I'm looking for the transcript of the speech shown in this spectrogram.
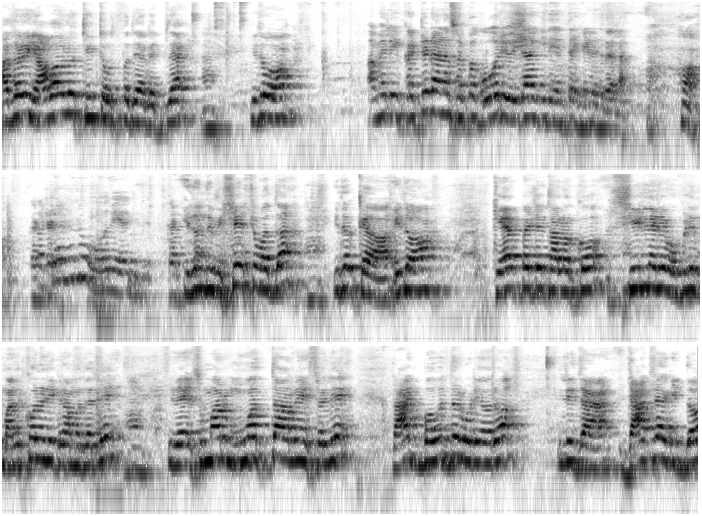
ಅದರಲ್ಲಿ ಯಾವಾಗಲೂ ತೀರ್ಥ ಉತ್ಪತ್ತಿ ಆಗುತ್ತೆ ಇದು ಆಮೇಲೆ ಈ ಕಟ್ಟಡನ ಸ್ವಲ್ಪ ಗೋರಿ ಇದಾಗಿದೆ ಅಂತ ಹೇಳಿದ್ರಲ್ಲ. ಹಾಂ. ಕಟ್ಟಡ. ಇದೊಂದು ವಿಶೇಷವಾದ ಇದು ಕ- ಇದು ಕೆ ಆರ್ ಪೇಟೆ ತಾಲೂಕು ಶೀಲ್ನಳ್ಳಿ ಹುಬ್ಬಳ್ಳಿ ಮಲ್ಕೋನಳ್ಳಿ ಗ್ರಾಮದಲ್ಲಿ ಇದೆ. ಸುಮಾರು ಮೂವತ್ತಾರನೇ ಇಸ್ವಿಯಲ್ಲಿ ರಾಜ್ ಬೌದ್ಧರು ಒಡೆಯವರು ಇಲ್ಲಿ ಜಾತ್ರೆ ಆಗಿದ್ದು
